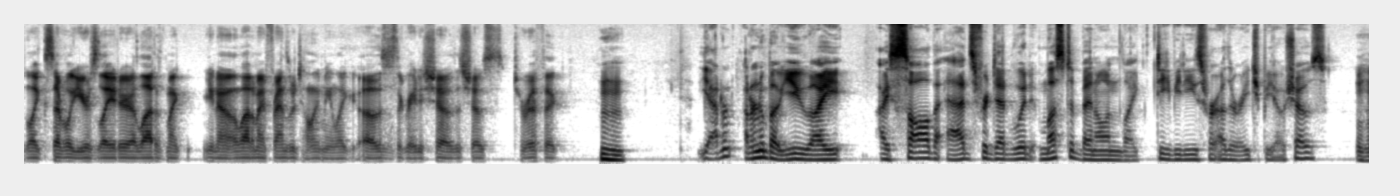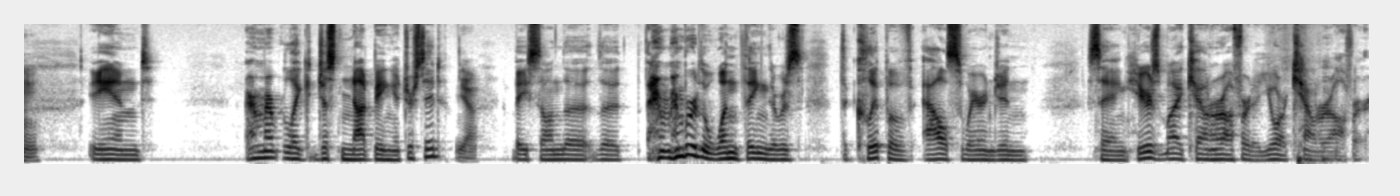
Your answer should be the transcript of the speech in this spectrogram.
like several years later. A lot of my you know a lot of my friends were telling me like, oh, this is the greatest show. This show's terrific. Mm-hmm. yeah i don't i don't know about you i i saw the ads for deadwood it must have been on like dvds for other hbo shows mm-hmm. and i remember like just not being interested Yeah, based on the the i remember the one thing there was the clip of al swearingen saying here's my counteroffer to your counteroffer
